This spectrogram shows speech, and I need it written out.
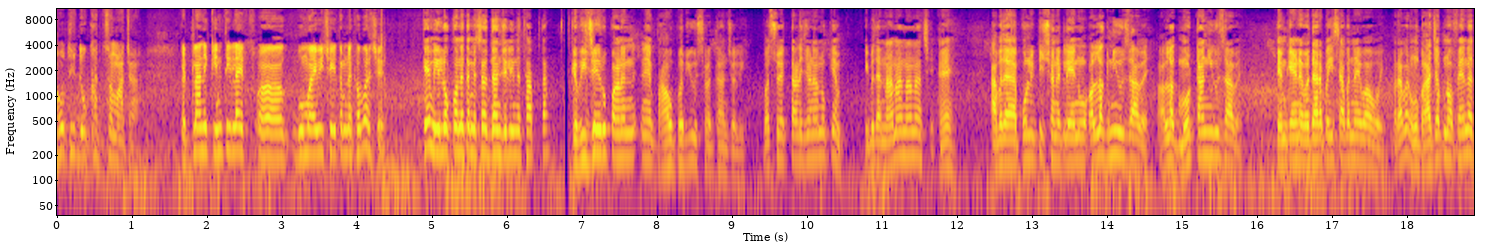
સૌથી દુઃખદ સમાચાર. કેટલાની કિંમતી લાઈફ ગુમાવી છે એ તમને ખબર છે? કેમ એ લોકોને તમે શ્રદ્ધાંજલિ નથી આપતા? કે વિજય રૂપાણીને ભાવ ભર્યું શ્રદ્ધાંજલિ. બસો એકતાળી જણાનું કેમ? એ બધા નાના નાના છે, હે? આ બધા પોલિટિશિયન એટલે એનું અલગ ન્યૂઝ આવે, અલગ મોટા ન્યૂઝ આવે. કેમ કે એને વધારે પૈસા બનાવ્યા હોય, બરાબર? હું ભાજપનો ફેન જ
